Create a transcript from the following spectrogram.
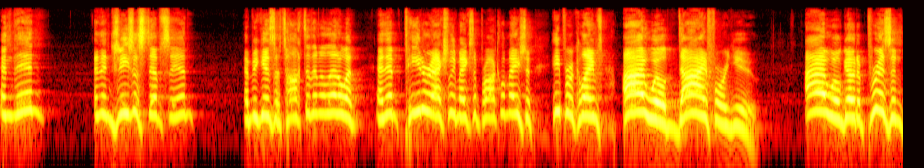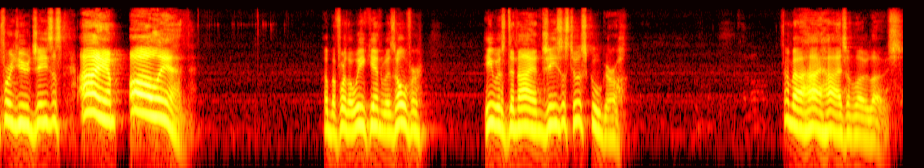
And then, and then Jesus steps in and begins to talk to them a little. And, and then Peter actually makes a proclamation. He proclaims, I will die for you. I will go to prison for you, Jesus. I am all in. But before the weekend was over, he was denying Jesus to a schoolgirl. Talking about high highs and low lows.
